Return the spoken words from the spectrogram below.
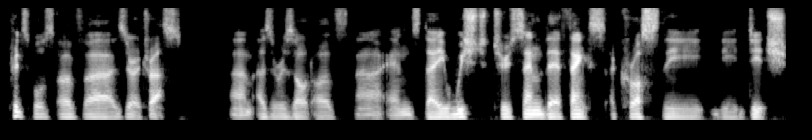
principles of uh, zero trust. Um, as a result of, uh, and they wished to send their thanks across the the ditch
